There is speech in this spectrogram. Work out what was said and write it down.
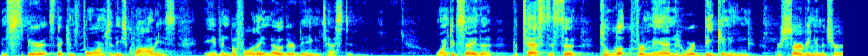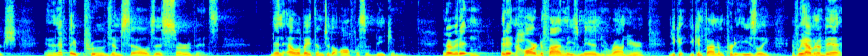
and spirits that conform to these qualities even before they know they're being tested. One could say the, the test is to, to look for men who are deaconing or serving in the church. And then if they prove themselves as servants, then elevate them to the office of deacon. You know, it isn't, it isn't hard to find these men around here. You can, you can find them pretty easily. If we have an event,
